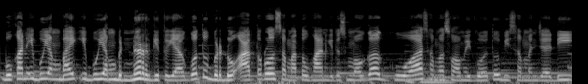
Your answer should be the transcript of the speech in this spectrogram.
bukan ibu yang baik, ibu yang benar gitu ya. Gue tuh berdoa terus sama Tuhan gitu. Semoga gue sama suami gue tuh bisa menjadi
